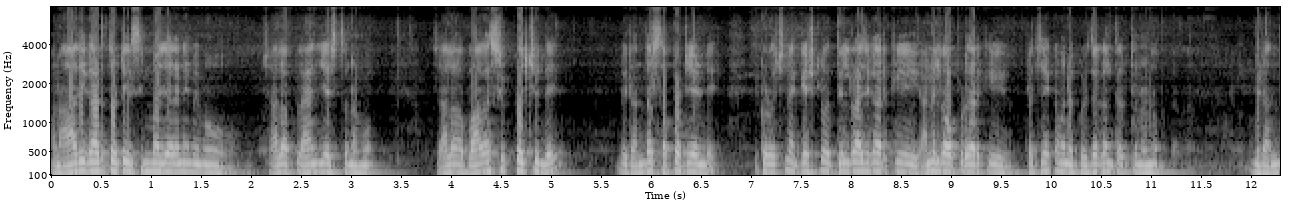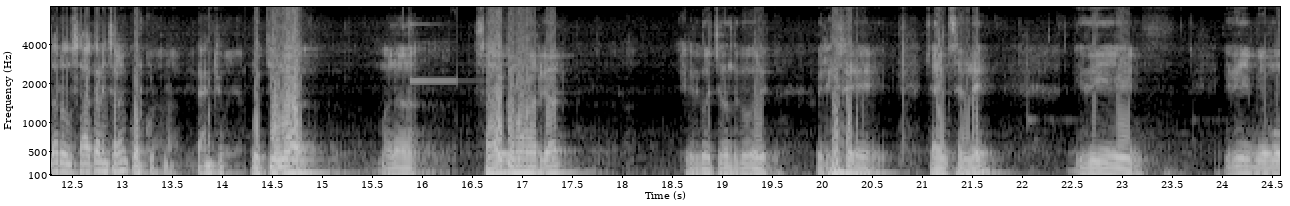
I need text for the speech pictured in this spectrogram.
మన ఆది గారితో సినిమా చేయాలని మేము చాలా ప్లాన్ చేస్తున్నాము. చాలా బాగా స్క్రిప్ట్ వచ్చింది. మీరు అందరు సపోర్ట్ చేయండి. ఇక్కడ వచ్చిన గెస్ట్లో దిల్ రాజు గారికి అనిల్ రావుపూడి గారికి ప్రత్యేకమైన కృతజ్ఞతలు తెలుపుతున్నాను. మీరు అందరూ సహకరించాలని కోరుకుంటున్నాను. థ్యాంక్ యూ ముఖ్యంగా మన సాయి కుమార్ గారు ఇక్కడికి వచ్చినందుకు వెరీ వెరీ థ్యాంక్స్ అండి. ఇది ఇది మేము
